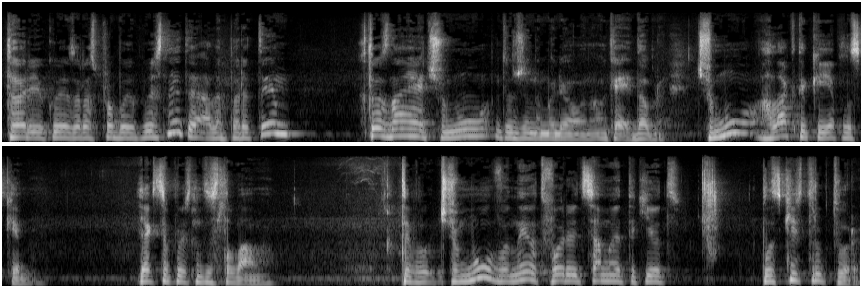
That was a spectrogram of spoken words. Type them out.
теорію, яку я зараз спробую пояснити, але перед тим, хто знає, чому тут же намальовано. Окей, добре. Чому галактики є плоскими? Як це пояснити словами? Типу, чому вони утворюють саме такі от плоскі структури?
